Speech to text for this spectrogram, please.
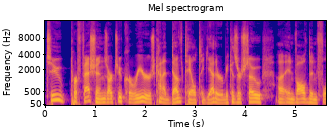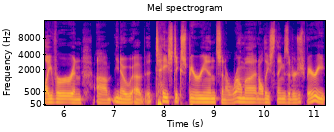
two professions, our two careers, kind of dovetail together because they're so uh, involved in flavor and um, you know taste experience and aroma and all these these things that are just very,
